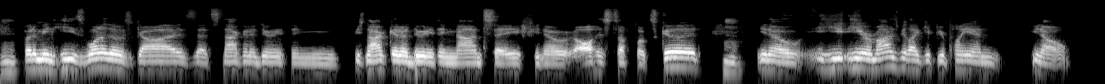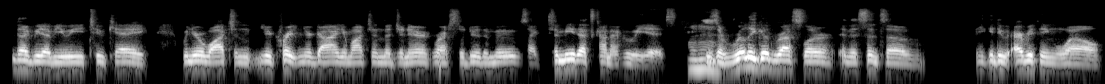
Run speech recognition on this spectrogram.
Mm. but I mean, he's one of those guys that's not going to do anything. He's not going to do anything non-safe. You know, all his stuff looks good. Mm. You know, he he reminds me like if you're playing, you know, WWE 2K when you're watching, you're creating your guy and you're watching the generic wrestler do the moves. Like to me, that's kind of who he is. Hmm. He's a really good wrestler in the sense of he can do everything well,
